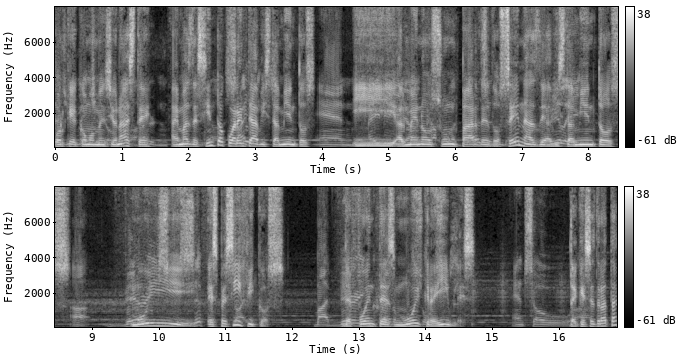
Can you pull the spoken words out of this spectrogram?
porque como mencionaste, hay más de 140 avistamientos y al menos un par de docenas de avistamientos muy específicos de fuentes muy creíbles. ¿De qué se trata?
